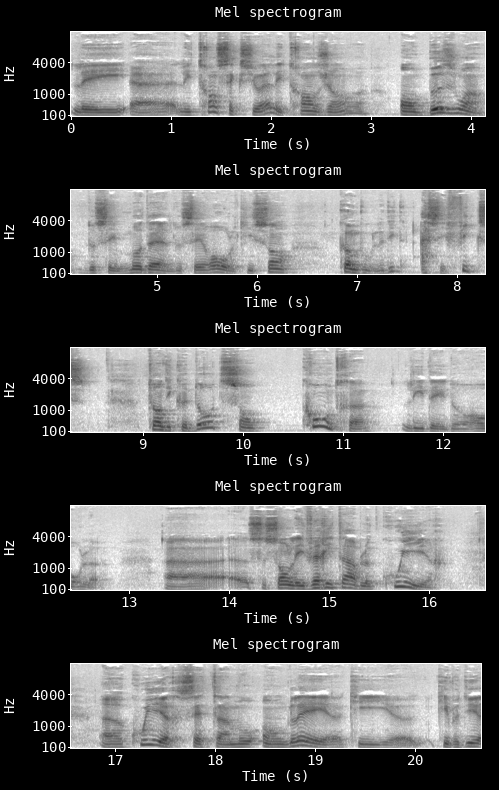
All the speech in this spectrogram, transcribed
les, euh, les transsexuels, les transgenres ont besoin de ces modèles, de ces rôles qui sont, comme vous le dites, assez fixes, tandis que d'autres sont contre l'idée de rôle. Euh, ce sont les véritables queers euh, queer, c'est un mot anglais euh, qui, euh, qui veut dire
